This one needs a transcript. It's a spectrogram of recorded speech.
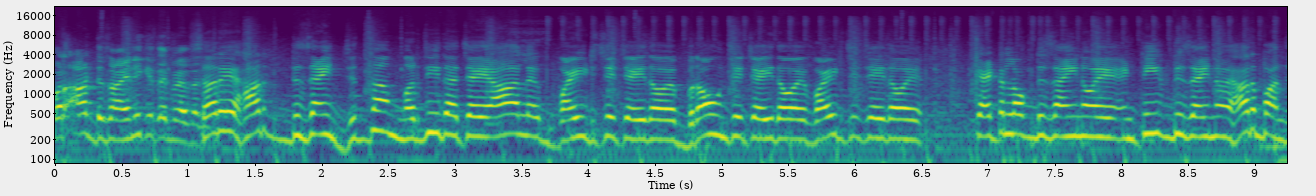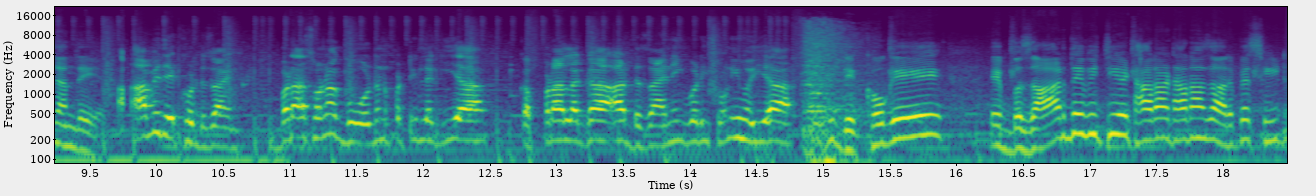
ਪਰ ਆਹ ਡਿਜ਼ਾਈਨ ਹੀ ਕਿਤੇ ਮਿਲਦਾ। ਸਰ ਇਹ ਹਰ ਡਿਜ਼ਾਈਨ ਜਿੱਦਾਂ ਮਰਜ਼ੀ ਦਾ ਚਾਹੇ ਆ ਵਾਈਟ 'ਚ ਚਾਹੀਦਾ ਹੋਵੇ ਬਰਾਊਨ 'ਚ ਚਾਹੀਦਾ ਹੋਵੇ ਵਾਈਟ 'ਚ ਚਾਹੀਦਾ ਹੋਵੇ ਕੈਟਲੌਗ ਡਿਜ਼ਾਈਨ ਹੋਏ ਐਂਟੀਕ ਡਿਜ਼ਾਈਨ ਹੋਏ ਹਰ ਬਣ ਜਾਂਦੇ ਆ। ਆ ਵੀ ਦੇਖੋ ਡਿਜ਼ਾਈਨ ਬੜਾ ਸੋਹਣਾ 골ਡਨ ਪੱਟੀ ਲੱਗੀ ਆ ਕੱਪੜਾ ਲੱਗਾ ਆ ਡਿਜ਼ਾਈਨਿੰਗ ਬੜੀ ਸੋਹਣੀ ਹੋਈ ਆ। ਤੁਸੀਂ ਦੇਖੋਗੇ ਇਹ ਬਾਜ਼ਾਰ ਦੇ ਵਿੱਚ ਹੀ 18 18000 ਰੁਪਏ ਸੀਟ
